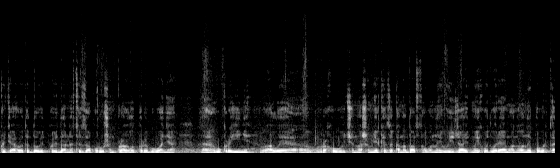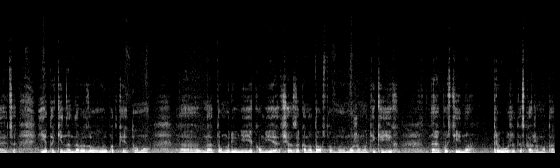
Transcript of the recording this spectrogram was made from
притягувати до відповідальності за порушення правил перебування е, в Україні, але е, враховуючи наше м'яке законодавство, вони виїжджають, ми їх видворяємо, вони повертаються. Є такі неодноразові випадки, тому на тому рівні, якому є зараз законодавство, ми можемо тільки їх постійно тривожити, скажімо так.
